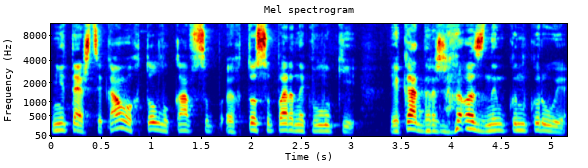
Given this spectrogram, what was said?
Мені теж цікаво, хто Лука в е, хто суперник в Луки, яка держава з ним конкурує.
